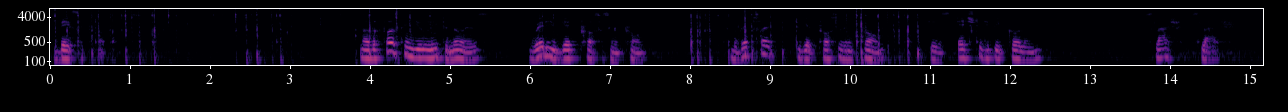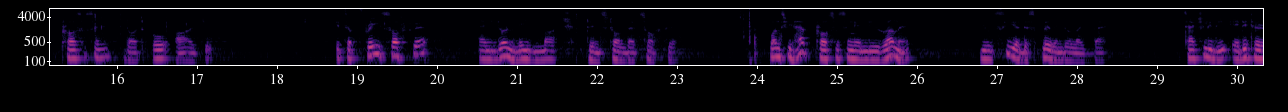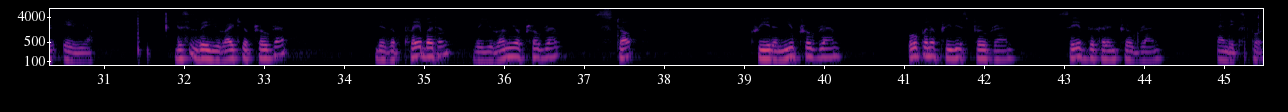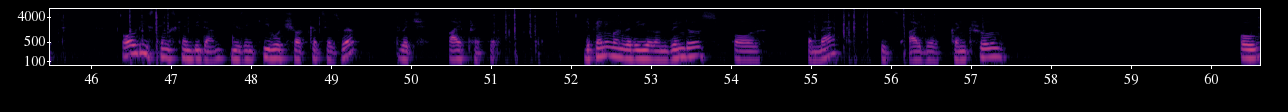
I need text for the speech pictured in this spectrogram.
basic topics. Now the first thing you'll need to know is where do you get processing from? So the website to get processing from is http colon slash slash processing.org. It's a free software and you don't need much to install that software. Once you have processing and you run it, you'll see a display window like that. It's actually the editor area. This is where you write your program. There's a play button where you run your program, stop, create a new program, open a previous program, save the current program, and export. All these things can be done using keyboard shortcuts as well, which I prefer. Depending on whether you're on Windows or a Mac, it's either Control O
